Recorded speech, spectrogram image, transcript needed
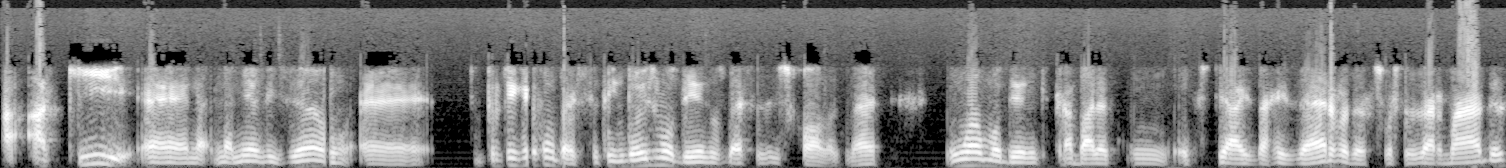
Aqui, é, na, na, minha visão, é, por que que acontece? Você tem dois modelos dessas escolas, né? Um é o um modelo que trabalha com oficiais da reserva das Forças Armadas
